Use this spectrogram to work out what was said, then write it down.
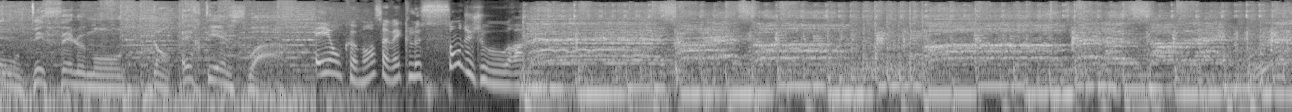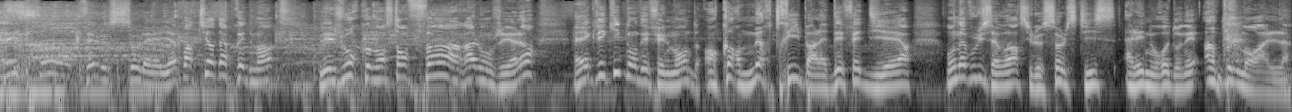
On défait le monde dans RTL Soir. Et on commence avec le son du jour. Le soleil. À partir d'après-demain, les jours commencent enfin à rallonger. Alors, avec l'équipe dont défait le monde, encore meurtrie par la défaite d'hier, on a voulu savoir si le solstice allait nous redonner un peu le moral.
